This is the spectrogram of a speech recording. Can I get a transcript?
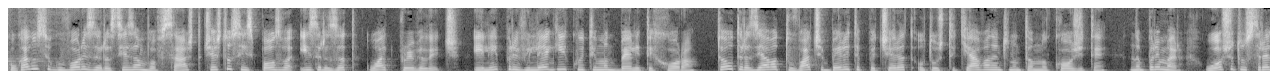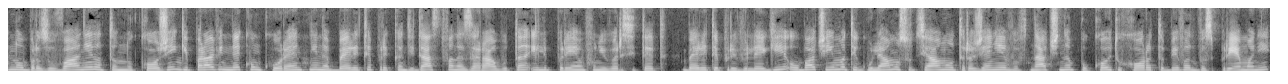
Когато се говори за расизъм в САЩ, често се използва изразът white privilege или привилегии, които имат белите хора. Той отразява това, че белите печелят от ощетяването на тъмнокожите. Например, лошото средно образование на тъмнокожи ги прави неконкурентни на белите при кандидатстване за работа или прием в университет. Белите привилегии обаче имат и голямо социално отражение в начина по който хората биват възприемани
